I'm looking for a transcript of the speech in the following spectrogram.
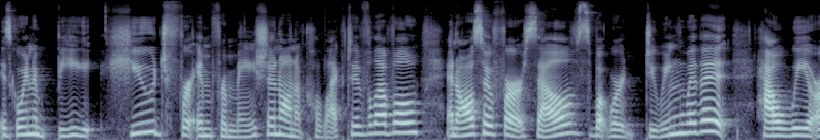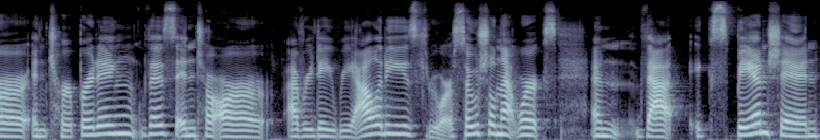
is going to be huge for information on a collective level and also for ourselves, what we're doing with it, how we are interpreting this into our everyday realities through our social networks, and that expansion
